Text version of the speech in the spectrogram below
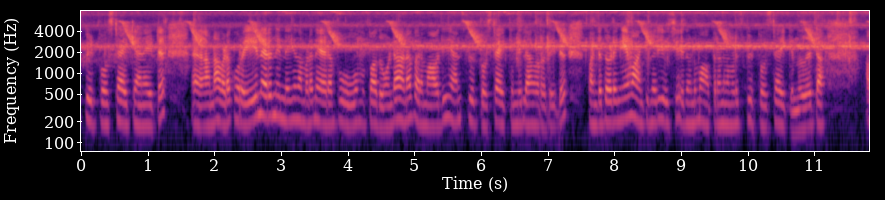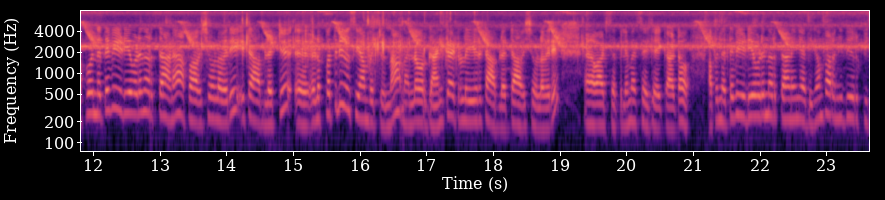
സ്പീഡ് പോസ്റ്റ് അയക്കാനായിട്ട്. കാരണം അവിടെ കുറേ നേരം നിന്ന് കഴിഞ്ഞാൽ നമ്മുടെ നേരം പോകും. അപ്പോൾ അതുകൊണ്ടാണ് പരമാവധി ഞാൻ സ്പീഡ് പോസ്റ്റ് അയക്കുന്നില്ല എന്ന് പറയുന്നത് ഇത് പണ്ട് തുടങ്ങിയേ വാങ്ങിക്കുന്ന ഒരു ചേച്ചി ആയതുകൊണ്ട് മാത്രമാണ് നമ്മൾ സ്പീഡ് പോസ്റ്റ് അയക്കുന്നത്. കേട്ടോ. അപ്പോൾ ഇന്നത്തെ വീഡിയോ ഇവിടെ നിർത്താണ്. അപ്പോൾ ആവശ്യമുള്ളവർ ഈ ടാബ്ലറ്റ് എളുപ്പത്തിൽ യൂസ് ചെയ്യാൻ പറ്റുന്ന നല്ല ഓർഗാനിക് ആയിട്ടുള്ള ഈ ഒരു ടാബ്ലറ്റ് ആവശ്യമുള്ളവർ വാട്സപ്പിൽ മെസ്സേജ് അയക്കാം കേട്ടോ അപ്പോൾ ഇന്നത്തെ വീഡിയോ ഇവിടെ നിർത്താണ്. ഇനി അധികം പറഞ്ഞ് ദീർപ്പി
